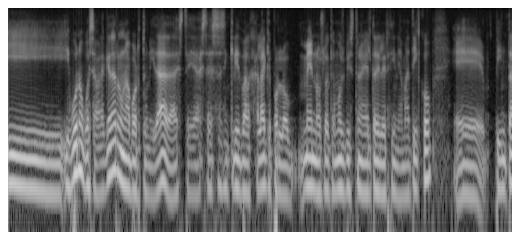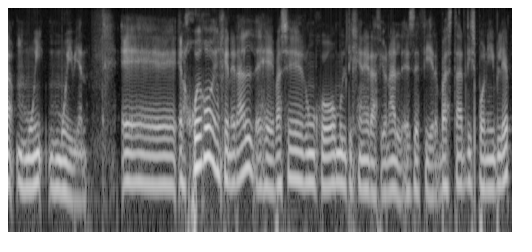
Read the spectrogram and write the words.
Y, bueno, pues habrá que darle una oportunidad a este, a este Assassin's Creed Valhalla, que por lo menos lo que hemos visto en el tráiler cinemático eh, pinta muy, muy bien. Eh, el juego en general eh, va a ser un juego multigeneracional, es decir, va a estar disponible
